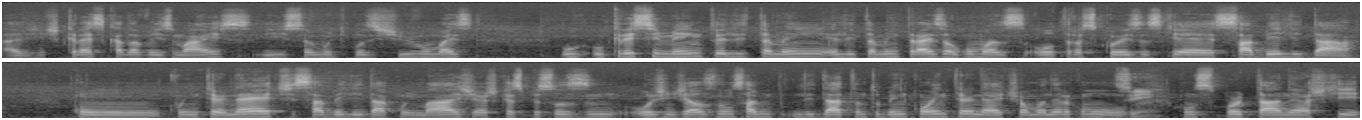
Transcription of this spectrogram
a gente cresce cada vez mais e isso é muito positivo, mas o, o crescimento ele também, ele também traz algumas outras coisas que é saber lidar com, com internet, saber lidar com imagem. Acho que as pessoas hum, hoje em dia elas não sabem lidar tanto bem com a internet, a maneira como, Sim. como se portar, né? Acho que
